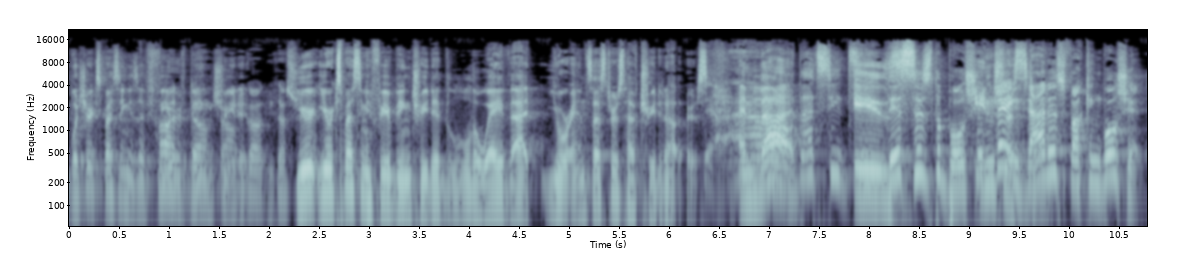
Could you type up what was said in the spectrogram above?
what you're expressing is a fear on, of being treated. go- go you're, you're expressing a fear of being treated the way that your ancestors have treated others. And Oh, that that's see, see, is this is the bullshit thing. That is fucking bullshit.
